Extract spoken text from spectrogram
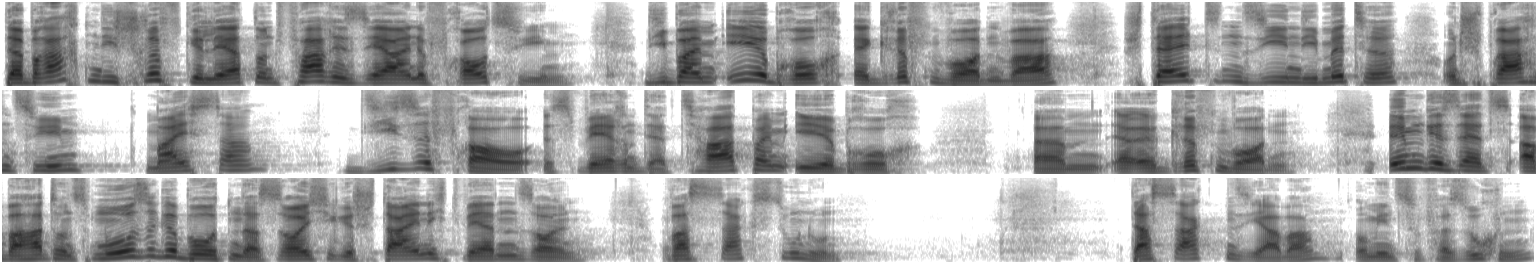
Da brachten die Schriftgelehrten und Pharisäer eine Frau zu ihm, die beim Ehebruch ergriffen worden war, stellten sie in die Mitte und sprachen zu ihm, Meister, diese Frau ist während der Tat beim Ehebruch ähm, ergriffen worden. Im Gesetz aber hat uns Mose geboten, dass solche gesteinigt werden sollen. Was sagst du nun? Das sagten sie aber, um ihn zu versuchen,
